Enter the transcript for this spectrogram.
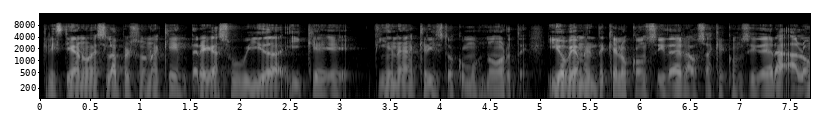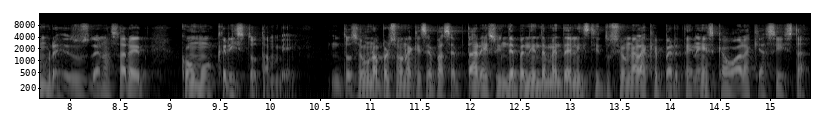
Cristiano es la persona que entrega su vida y que tiene a Cristo como norte y obviamente que lo considera, o sea, que considera al hombre Jesús de Nazaret como Cristo también. Entonces una persona que sepa aceptar eso, independientemente de la institución a la que pertenezca o a la que asista,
